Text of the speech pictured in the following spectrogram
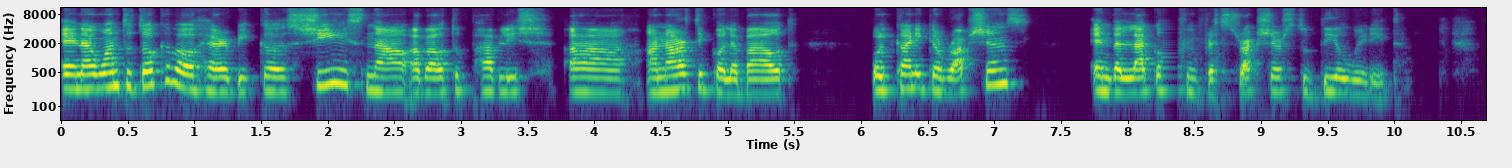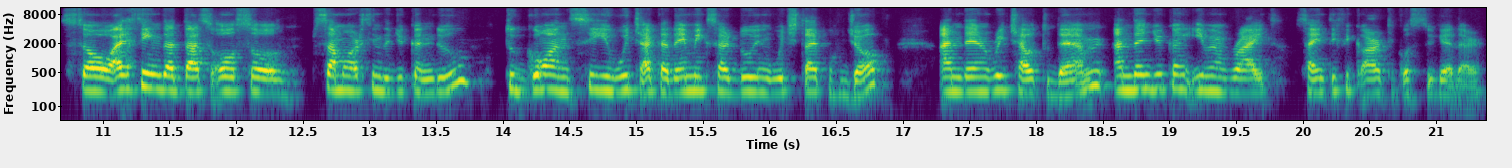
And I want to talk about her because she is now about to publish uh, an article about volcanic eruptions and the lack of infrastructures to deal with it. So I think that that's also some other thing that you can do to go and see which academics are doing which type of job and then reach out to them. And then you can even write scientific articles together.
